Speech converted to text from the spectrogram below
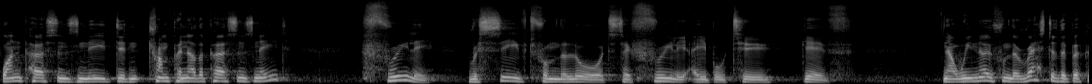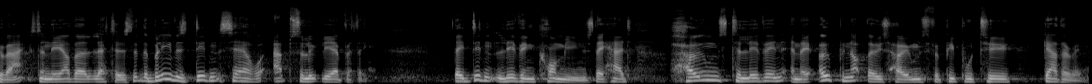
One person's need didn't trump another person's need. Freely received from the Lord, so freely able to give. Now, we know from the rest of the book of Acts and the other letters that the believers didn't sell absolutely everything. They didn't live in communes. They had homes to live in, and they opened up those homes for people to gather in.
